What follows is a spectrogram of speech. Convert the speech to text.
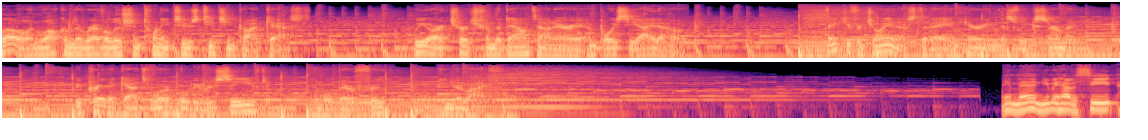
Hello, and welcome to Revolution 22's teaching podcast. We are a church from the downtown area in Boise, Idaho. Thank you for joining us today and hearing this week's sermon. We pray that God's word will be received and will bear fruit in your life. Amen. You may have a seat.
